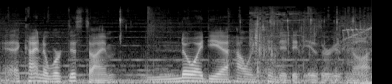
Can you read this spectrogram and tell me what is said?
It kinda worked this time. No idea how intended it is or is not.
